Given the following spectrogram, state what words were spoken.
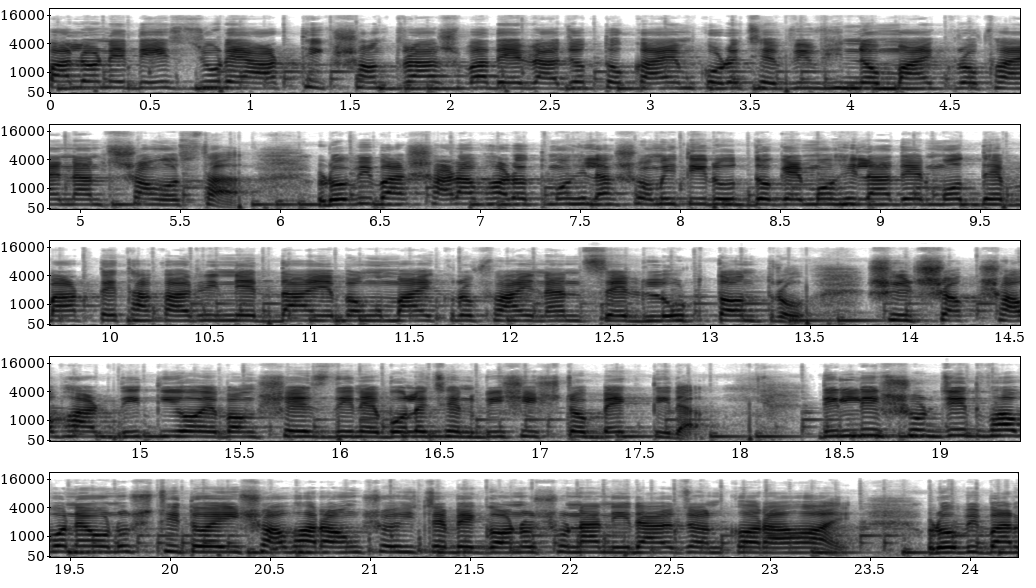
পালনে দেশ জুড়ে আর্থিক সন্ত্রাসবাদের রাজত্ব কায়েম করেছে বিভিন্ন মাইক্রো ফাইন্যান্স সংস্থা। রবিবার সারা ভারত মহিলা সমিতির উদ্যোগে মহিলাদের মধ্যে বাড়তে থাকা ঋণের দায় এবং মাইক্রো ফাইন্যান্সের লুটতন্ত্র শীর্ষক সভার দ্বিতীয় এবং শেষ দিনে বলেছেন বিশিষ্ট ব্যক্তিরা। দিল্লির সুরজিৎ ভবনে অনুষ্ঠিত এই সভার অংশ হিসেবে গণশুনানির আয়োজন করা হয়। রবিবার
